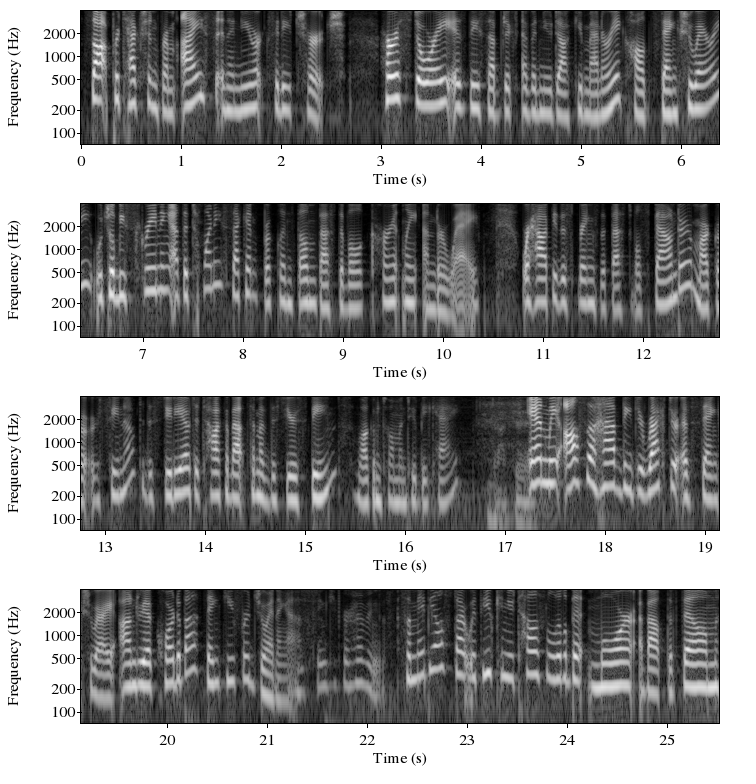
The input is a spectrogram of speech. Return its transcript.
sought protection from ICE in a New York City church. Her story is the subject of a new documentary called Sanctuary, which will be screening at the 22nd Brooklyn Film Festival, currently underway. We're happy this brings the festival's founder, Marco Ursino, to the studio to talk about some of this year's themes. Welcome to 112 BK. And we also have the director of Sanctuary, Andrea Cordoba. Thank you for joining us. Thank you for having us. So maybe I'll start with you. Can you tell us a little bit more about the film?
